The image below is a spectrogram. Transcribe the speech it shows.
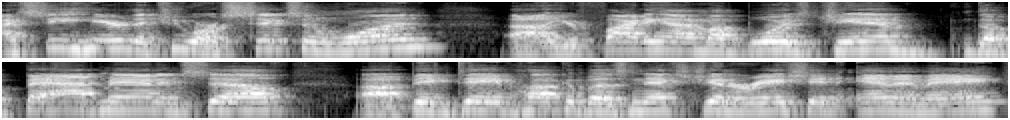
I see here that you are six and one. Uh, you're fighting out of my boy's gym, the bad man himself uh, Big Dave Huckaba's Next Generation MMA.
